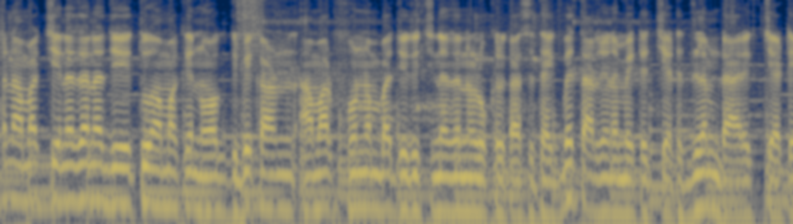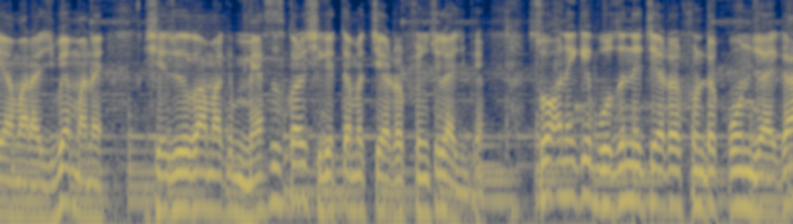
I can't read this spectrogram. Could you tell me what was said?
কারণ আমার চেনা জানা যেহেতু আমাকে নক দিবে, কারণ আমার ফোন নাম্বার যেহেতু চেনা জানা লোকের কাছে থাকবে, তার জন্য আমি এটা চ্যাটে দিলাম ডাইরেক্ট চ্যাটে আমার আসবে। মানে সে যদি আমাকে মেসেজ করে, সেক্ষেত্রে আমার চ্যাট অপশন চলে আসবে। সো অনেকে বোঝেন চ্যাট অপশনটা কোন জায়গা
